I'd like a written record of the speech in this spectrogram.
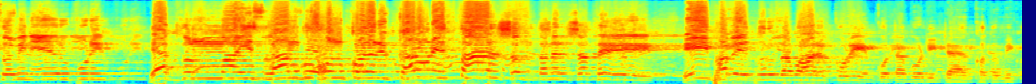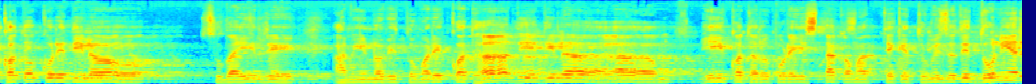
জমিনের উপরে একজন মা ইসলাম গ্রহণ করার কারণে তার সন্তানের সাথে এইভাবে দুর্ব্যবহার করে গোটা বডিটা ক্ষত বিক্ষত করে দিল। সুবাইর রে, আমি নবী তোমারে কথা দিয়ে দিলাম। এই কথার উপরে ইস্তাকামাত থেকে তুমি যদি দুনিয়ার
